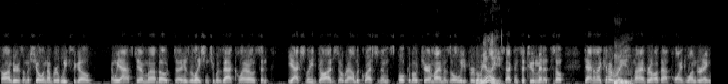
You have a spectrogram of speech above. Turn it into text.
Saunders on the show a number of weeks ago, and we asked him about uh, his relationship with Zach Collaros, and he actually dodged around the question and spoke about Jeremiah Masoli for about really? 90 seconds to two minutes. So Dan and I kind of hmm. raised an eyebrow at that point, wondering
